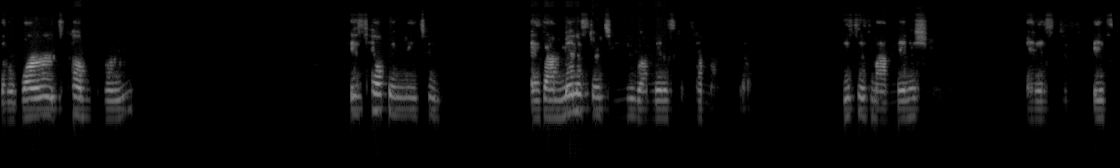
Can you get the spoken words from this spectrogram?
the words come through, is helping me too. As I minister to you, I minister to myself. This is my ministry. And it's just it's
